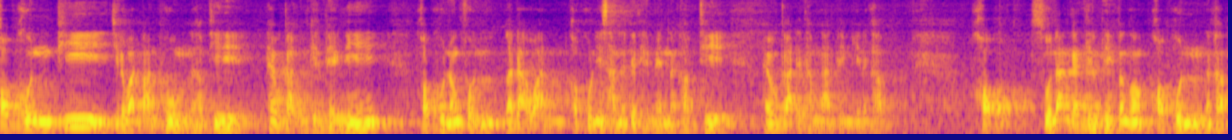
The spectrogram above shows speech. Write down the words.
ขอบคุณพี่จิรวัตรปานพุ่มนะครับที่ให้โอกาสผมเขียนเพลงนี้ ขอบคุณน้องฝนระดาวัน ขอบคุณอีสานเอนเตอร์เทนเมนต์นะครับที่ให้โอกาสได้ทำงานเพลงนี้นะครับขอบส่วนด้านการเขียนเพลงต้องขอบคุณนะครับ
